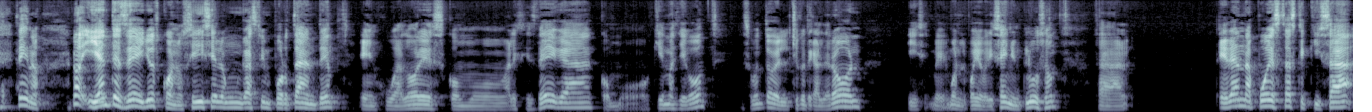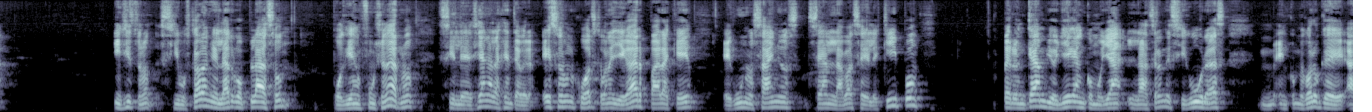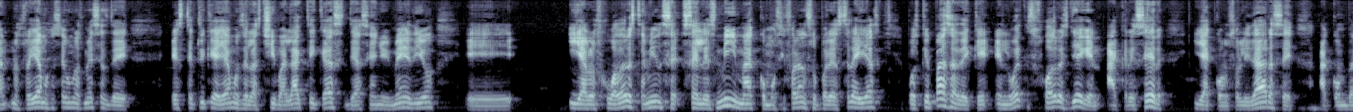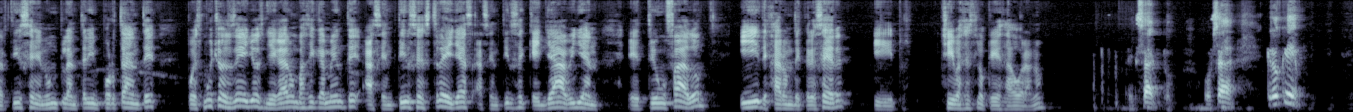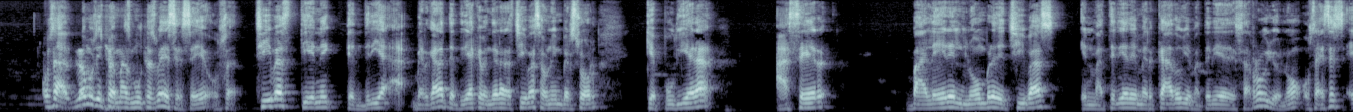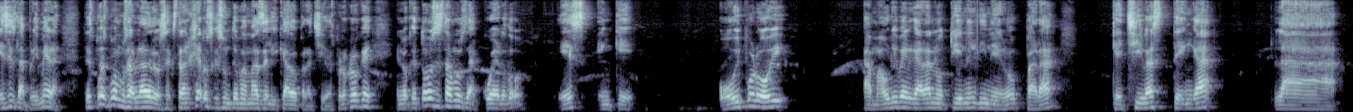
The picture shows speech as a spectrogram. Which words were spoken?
sí, no. no. Y antes de ellos, cuando sí hicieron un gasto importante en jugadores como Alexis Vega, como quién más llegó, en su momento el Chico de Calderón, y bueno, el Pollo Briseño incluso, o sea, eran apuestas que quizá insisto, ¿no? si buscaban el largo plazo, podían funcionar, ¿no? Si le decían a la gente, a ver, esos son jugadores que van a llegar para que en unos años sean la base del equipo, pero en cambio llegan como ya las grandes figuras, me acuerdo que ah, nos traíamos hace unos meses de este tweet que llamamos de las chivalácticas de hace año y medio, eh, y a los jugadores también se, les mima como si fueran superestrellas, pues ¿qué pasa? De que en lugar de que esos jugadores lleguen a crecer y a consolidarse, a convertirse en un plantel importante, pues muchos de ellos llegaron básicamente a sentirse estrellas, a sentirse que ya habían eh, triunfado y dejaron de crecer y pues, Chivas es lo que es ahora, ¿no? Exacto. O sea, creo que, o sea, lo hemos dicho además muchas veces, ¿eh? O sea, Chivas tiene, tendría, Vergara tendría que vender a las Chivas a un inversor que pudiera hacer valer el nombre de Chivas en materia de mercado y en materia de desarrollo, ¿no? O sea, esa es, esa es la primera. Después podemos hablar de los extranjeros, que es un tema más delicado para Chivas, pero creo que en lo que todos estamos de acuerdo es en que hoy por hoy a Mauri Vergara no tiene el dinero para que Chivas tenga la,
